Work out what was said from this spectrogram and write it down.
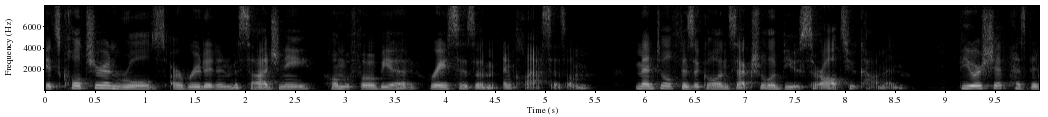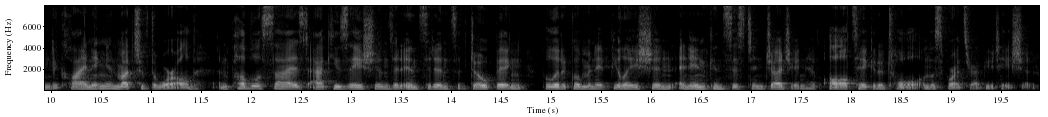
Its culture and rules are rooted in misogyny, homophobia, racism, and classism. Mental, physical, and sexual abuse are all too common. Viewership has been declining in much of the world, and publicized accusations and incidents of doping, political manipulation, and inconsistent judging have all taken a toll on the sport's reputation.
